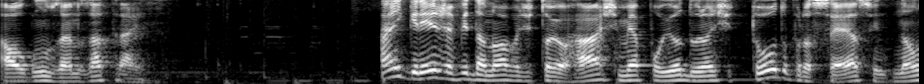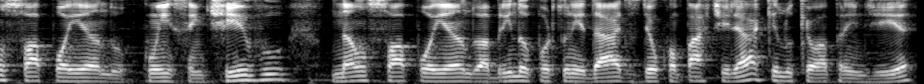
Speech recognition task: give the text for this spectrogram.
há alguns anos atrás. A Igreja Vida Nova de Toyohashi me apoiou durante todo o processo, não só apoiando com incentivo, não só apoiando, abrindo oportunidades de eu compartilhar aquilo que eu aprendia,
